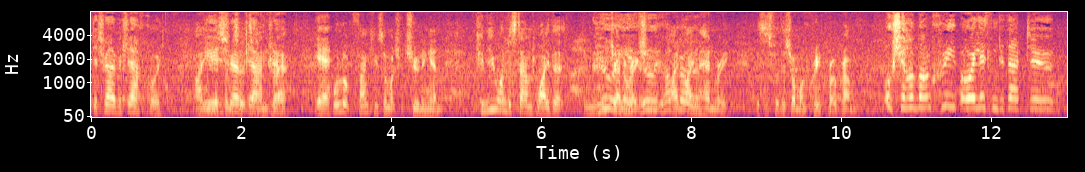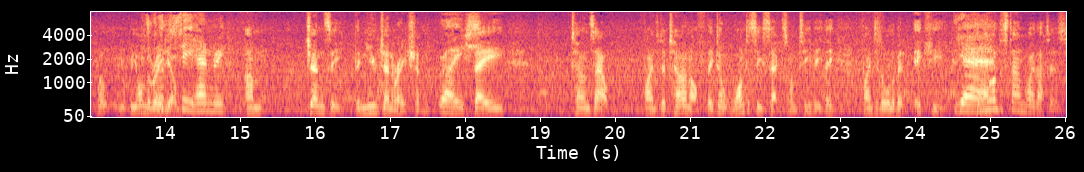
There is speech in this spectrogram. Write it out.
the 12 o'clock one. I you listened to, to Andrea. Yeah. Well, look, thank you so much for tuning in. Can you understand why the new you? generation? Who- I'm, I'm? Henry. This is for the Sean Moncrief program. Oh, Sean Moncrief. Oh, I listened to that too. Well, you'll be on It's the radio. See Henry. Um, Gen Z, the new generation, Right. they turns out find it a turn off. They don't want to see sex on TV. They find it all a bit icky. Yeah. Can you understand why that is?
